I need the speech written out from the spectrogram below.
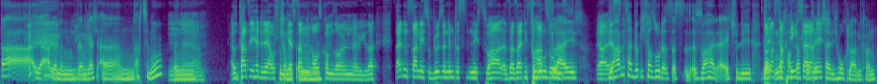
Ah, ja, wir haben, wir haben gleich ähm, 18 Uhr. Ähm, Naja. Also tatsächlich hätte der auch schon Kann gestern irgendwie- rauskommen sollen, ne, wie gesagt. Seid uns da nicht so böse, nimmt es nicht zu hart, also seid nicht zu hart uns zu uns. leid. Ja, Wir es- haben es halt wirklich versucht. Es, es, es war halt actually. Donnerstag ging's Podcast leider noch nicht. rechtzeitig hochladen können.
